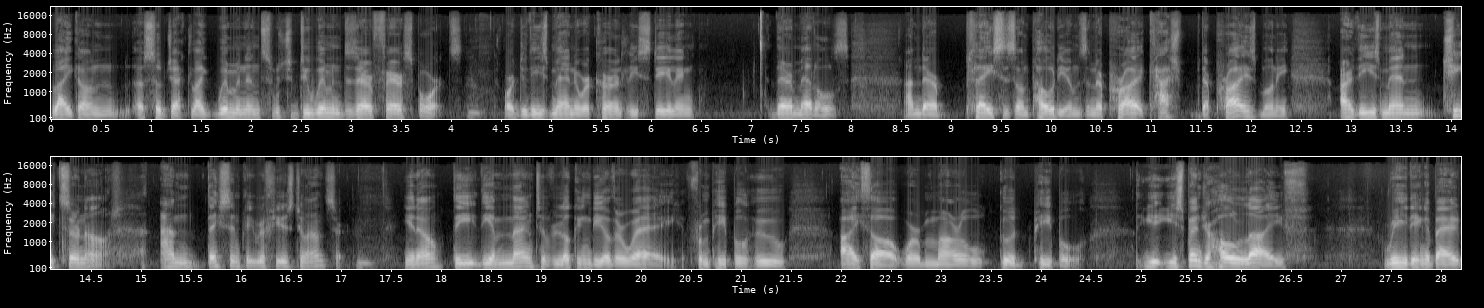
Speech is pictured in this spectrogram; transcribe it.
Like on a subject like women and do women deserve fair sports? Mm. Or do these men who are currently stealing their medals and their places on podiums and their pri- cash, their prize money, are these men cheats or not? And they simply refuse to answer. Mm. You know, the, the amount of looking the other way from people who I thought were moral, good people. You, you spend your whole life reading about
